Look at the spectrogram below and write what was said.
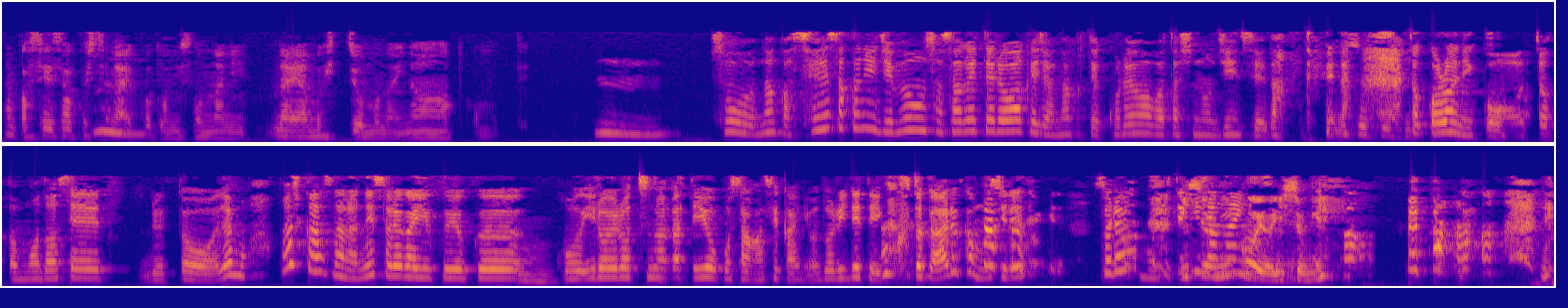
なんか制作してないことにそんなに悩む必要もないなとか思って。うん。そう、なんか制作に自分を捧げてるわけじゃなくて、これは私の人生だみたいなところにこう、ちょっと戻せると、でも、もしかしたらね、それがゆくゆくうん、こう、いろいろ繋がって、陽子さんが世界に踊り出ていくことがあるかもしれないけど、それは目的一じゃないん緒に行こうよ、ですよね。一緒に。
